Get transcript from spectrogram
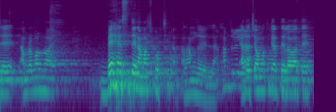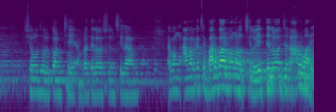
যে আমরা মনে হয় বেহেস্তে নামাজ পড়ছিলাম আলহামদুলিল্লাহ। এত চমৎকার তেলাওয়াতে সমুধুর কণ্ঠে আমরা তেলাওয়াত শুনছিলাম এবং আমার কাছে বারবার মনে হচ্ছিল এই তেলাওয়াত যেন আরও বাড়ে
